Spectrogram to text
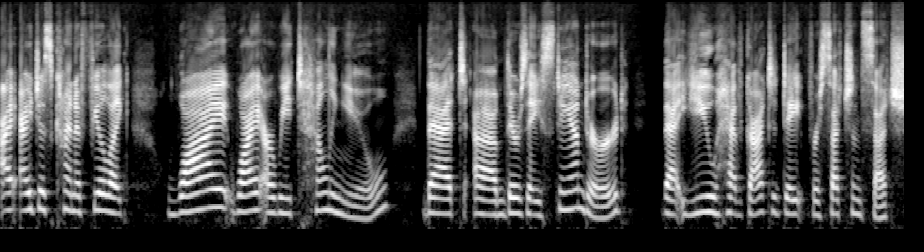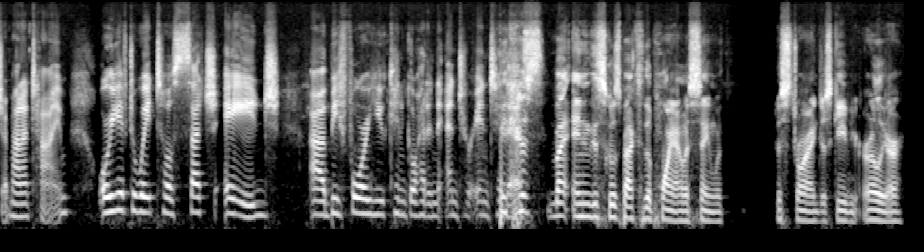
I, I just kind of feel like why why are we telling you that um, there's a standard that you have got to date for such and such amount of time, or you have to wait till such age uh, before you can go ahead and enter into because this? my, and this goes back to the point I was saying with the story I just gave you earlier.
